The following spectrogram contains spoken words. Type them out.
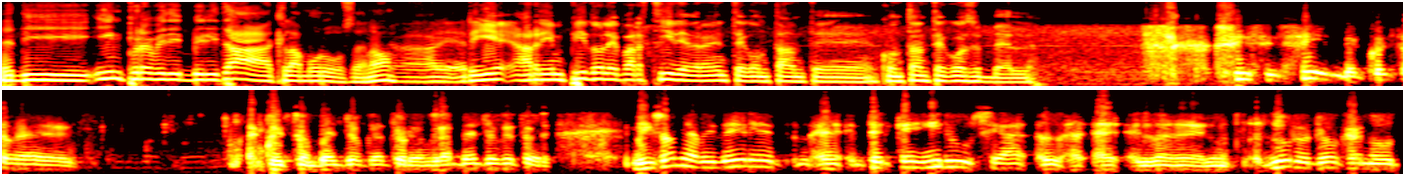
di imprevedibilità clamorose. No? Ha riempito le partite veramente con tante, con tante cose belle. Sì, sì, sì, beh, questo è, questo è un bel giocatore, un gran bel giocatore. Bisogna vedere eh, perché in Russia eh, eh, loro giocano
